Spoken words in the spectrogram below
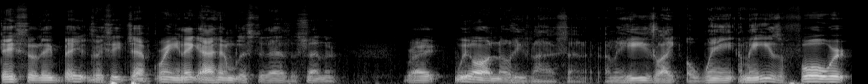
they so they basically see Jeff Green. They got him listed as a center, right? We all know he's not a center. I mean, he's like a wing. I mean, he's a forward,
